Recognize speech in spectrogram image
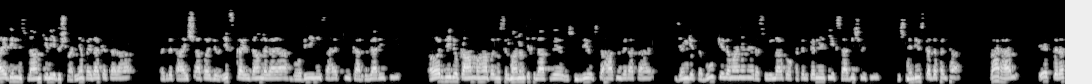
آئے دن اسلام کے لیے دشواریاں پیدا کرتا رہا۔ حضرت عائشہ پر جو عفق کا الزام لگایا، وہ بھی انہیں صاحب کی کارگزاری تھی اور بھی جو کام وہاں پر مسلمانوں کے خلاف ہوئے، اس میں بھی اس کا ہاتھ نظر آتا ہے۔ جنگ تبوک کے زمانے میں رسول اللہ کو قتل کرنے کی ایک سازش ہوئی تھی، اس میں بھی اس کا دخل تھا۔ بہرحال، ایک طرف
